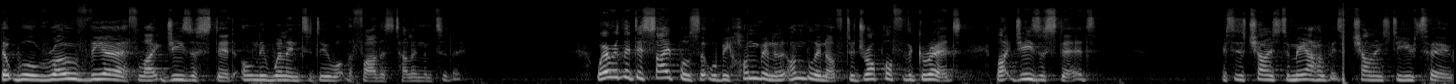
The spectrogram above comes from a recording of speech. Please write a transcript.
that will rove the earth like Jesus did, only willing to do what the Father's telling them to do? Where are the disciples that will be humble, enough to drop off the grid like Jesus did? This is a challenge to me. I hope it's a challenge to you too.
